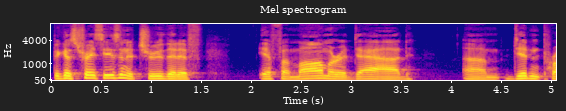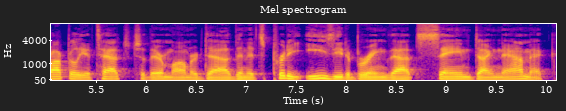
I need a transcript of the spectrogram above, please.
Because Tracy, isn't it true that if if a mom or a dad um, didn't properly attach to their mom or dad, then it's pretty easy to bring that same dynamic,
